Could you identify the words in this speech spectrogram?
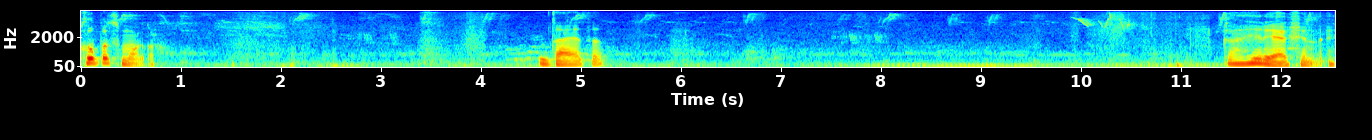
खूपच स्मॉलर जायचं. काही रिॲक्शन नाही.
